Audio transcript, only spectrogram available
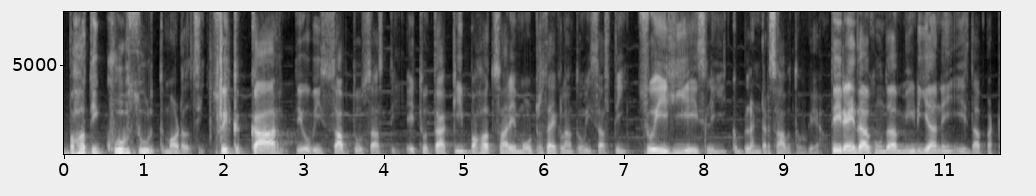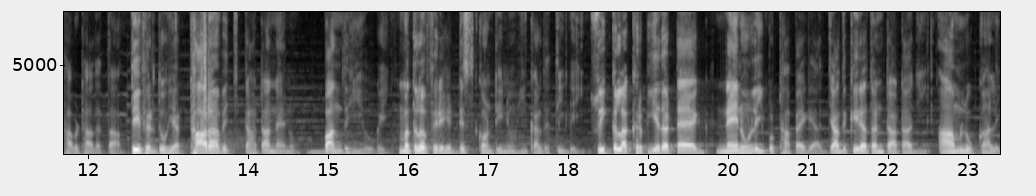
ਬਹੁਤ ਹੀ ਖੂਬਸੂਰਤ ਮਾਡਲ ਸੀ। ਸੋ ਇੱਕ ਕਾਰ ਤੇ ਉਹ ਵੀ ਸਭ ਤੋਂ ਸਸਤੀ, ਇੱਥੋਂ ਤੱਕ ਕਿ ਬਹੁਤ ਸਾਰੇ ਮੋਟਰਸਾਈਕਲਾਂ ਤੋਂ ਵੀ ਸਸਤੀ। ਸੋ ਇਹੀ ਇਸ ਲਈ ਇੱਕ ਬਲੰਡਰ ਸਾਬਤ ਹੋ ਗਿਆ। ਤੇ ਰਹਿੰਦਾ ਖੁੰਦਾ ਮੀਡੀਆ ਨੇ ਇਸ ਦਾ ਪੱਠਾ ਬਿਠਾ ਦਿੱਤਾ। ਤੇ ਫਿਰ 2018 ਵਿੱਚ ਟਾਟਾ ਨੈਨੋ ਬੰਦ ਹੀ ਹੋ ਗਈ। ਮਤਲਬ ਫਿਰ ਇਹ ਡਿਸਕੰਟੀਨਿਊ ਹੀ ਕਰ ਦਿੱਤੀ ਗਈ। ਸੋ 1 ਲੱਖ ਰੁਪਏ ਦਾ ਟੈਗ ਨੈਨੋ ਲਈ ਪੁੱਠਾ ਪੈ ਗਿਆ, ਜਦ ਕਿ ਰਤਨ ਟਾਟਾ ਜੀ ਆਮ ਲੋਕਾਂ ਲਈ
